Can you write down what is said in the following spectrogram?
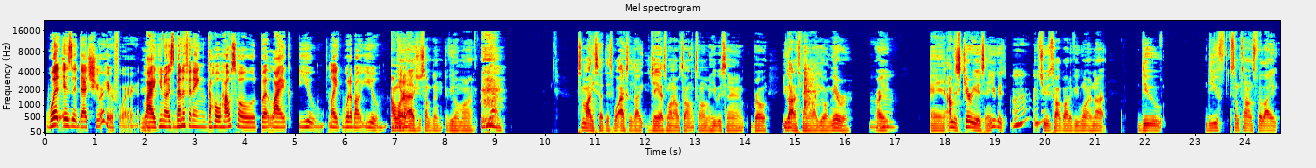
what is it that you're here for? Mm. Like, you know, it's benefiting the whole household, but like you, like what about you? I want to know? ask you something, if you don't mind. Yeah. Somebody said this. Well, actually, like JS1, I was talking to him, and he was saying, "Bro, you gotta stand like you're a mirror." right? Mhm. And I'm just curious, and you could Mhm, mhm. choose to talk about it if you want or not. Do do you sometimes feel like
